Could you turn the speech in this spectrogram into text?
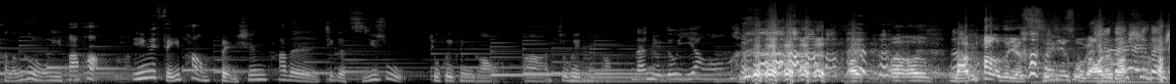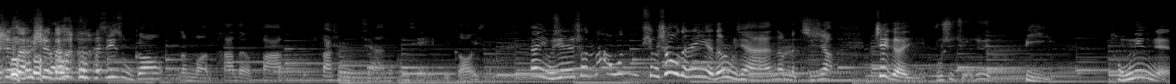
可能更容易发胖，因为肥胖本身它的这个雌激素就会更高啊，就会更高。男女都一样哦。呃呃呃，男胖子也雌激素高是吧的，？是的，是的，是的。雌激素高，那么它的发发生乳腺癌的风险也会高一些。但有些人说，那我挺瘦的人也得乳腺癌，那么实际上这个不是绝对的，比同龄人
